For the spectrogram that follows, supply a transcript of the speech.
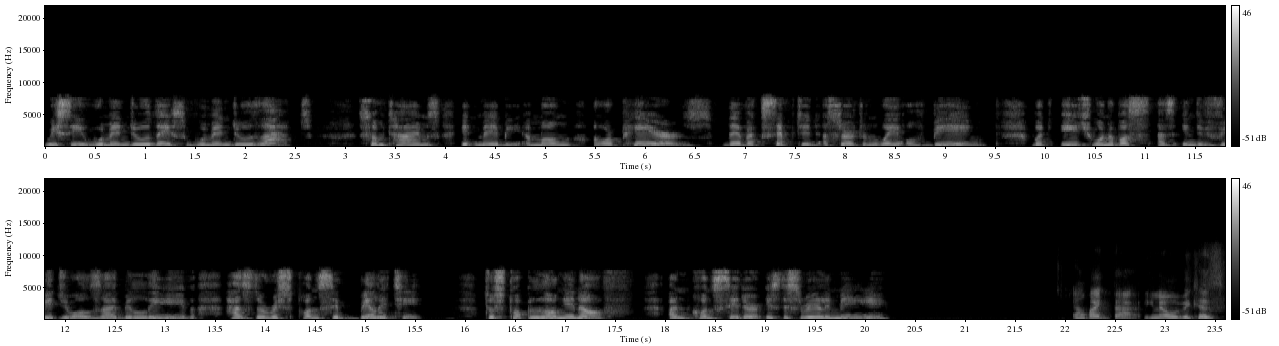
we see women do this, women do that. Sometimes it may be among our peers. They've accepted a certain way of being. But each one of us as individuals, I believe, has the responsibility to stop long enough and consider, is this really me? I like that, you know, because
